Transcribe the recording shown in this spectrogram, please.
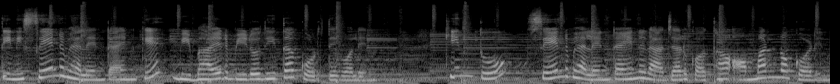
তিনি সেন্ট ভ্যালেন্টাইনকে বিবাহের বিরোধিতা করতে বলেন। কিন্তু সেন্ট ভ্যালেন্টাইন রাজার কথা অমান্য করেন।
